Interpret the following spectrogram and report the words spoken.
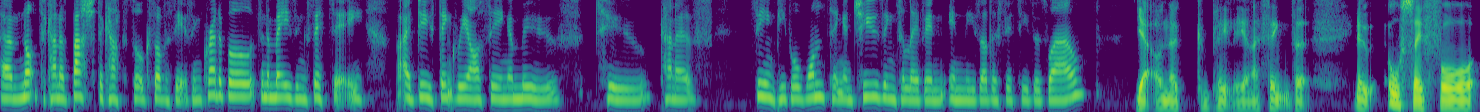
Um, not to kind of bash the capital, because obviously it's incredible, it's an amazing city, but I do think we are seeing a move to kind of seeing people wanting and choosing to live in in these other cities as well. Yeah, oh no, completely. And I think that you know also for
